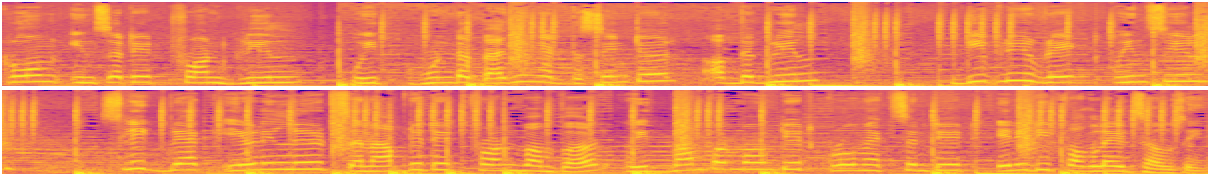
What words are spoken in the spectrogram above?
chrome inserted front grille with Honda badging at the center of the grille deeply raked windshield, sleek black air inlets and updated front bumper with bumper mounted chrome accented LED fog lights housing.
